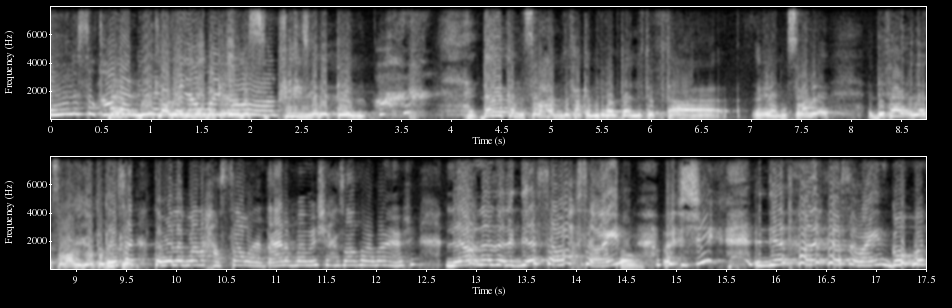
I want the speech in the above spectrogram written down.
أيوه لسه طالع بيطلع زي ما يبقى كده بس. فينيكس جاب التاني. ده بقى كان الصراحة المدافع كان بيتغاب بتاع ال left بتاع غانا الصراحة الدفاع لا الصراحة اللقطه دي طب أقول لك بقى أنا هصعب أنت عارف بقى ماشي هصعب بقى ماشي. لياو نزل الدقيقة 77 آه. ماشي. الدقيقة 78 جون.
